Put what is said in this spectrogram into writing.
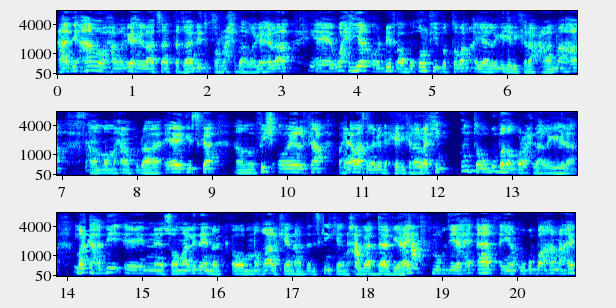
caadi ahaanna waxaa laga helaa saa taqaanid qoraxda laga helaa. Wax yar oo dhif ah boqolkiiba toban ayaa laga heli karaa caanaha ama maxaan ku dhahaa eegiska ama fish oilka waxyaabahaas laga dhex heli karaa. Laakiin inta ugu badan qoraxda laga helaa. Marka haddii een, soomaalideena oo maqaarkeena haddan skinkeena xoogaa daag yahay Ha. mugdi yahay aad ayaan ugu baahannahay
